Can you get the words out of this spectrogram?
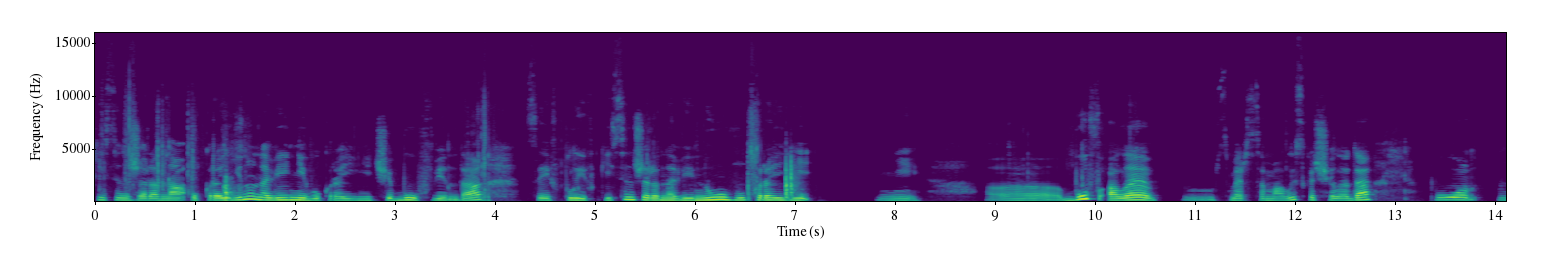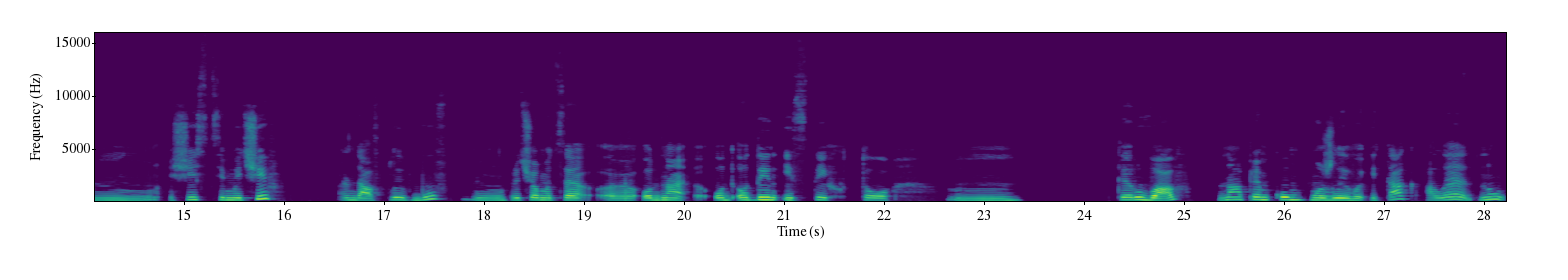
Кісінджера на Україну на війні в Україні. Чи був він, да? цей вплив Кісінджера на війну в Україні? Е, був, але смерть сама вискочила. Да? По шістці мечів. Да, вплив був, причому це е, одна, один із тих, хто керував напрямком, можливо, і так, але ну,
